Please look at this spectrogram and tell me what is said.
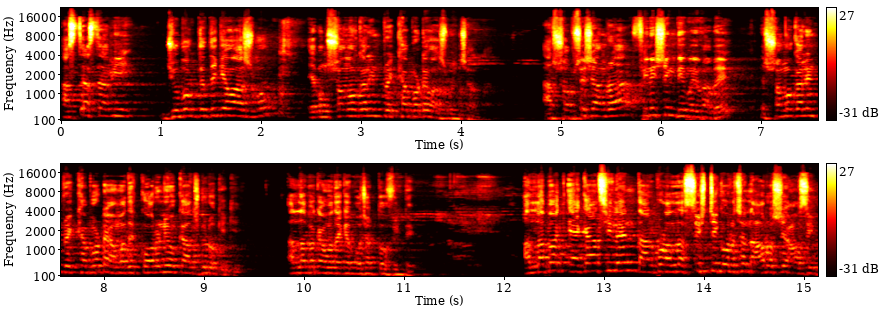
আস্তে আস্তে আমি যুবকদের দিকেও আসব। এবং সমকালীন প্রেক্ষাপটেও আসব ইনশাল্লাহ আর সবশেষে আমরা ফিনিশিং দিব এইভাবে সমকালীন প্রেক্ষাপটে আমাদের করণীয় কাজগুলো কি কি? আল্লাহবাক আমাদেরকে বোঝার তৌফিক দেয় আল্লাহ পাক একা ছিলেন, তারপর আল্লাহ সৃষ্টি করেছেন আরও সে আজিম।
